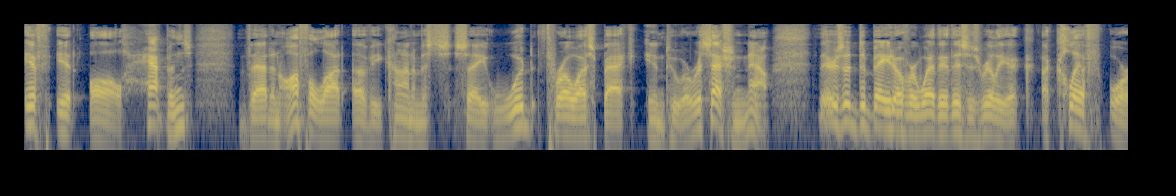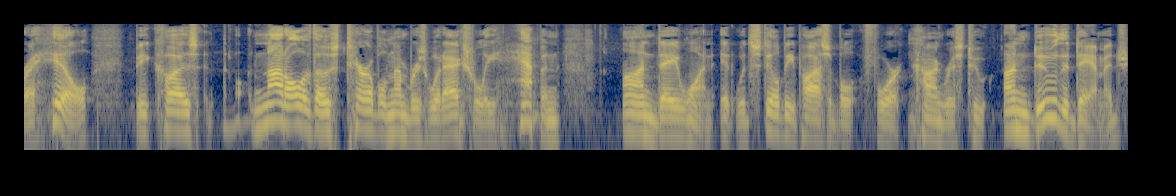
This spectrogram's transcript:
if it all happens that an awful lot of economists say would throw us back into a recession. Now, there's a debate over whether this is really a, a cliff or a hill because not all of those terrible numbers would actually happen on day one. It would still be possible for Congress to undo the damage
